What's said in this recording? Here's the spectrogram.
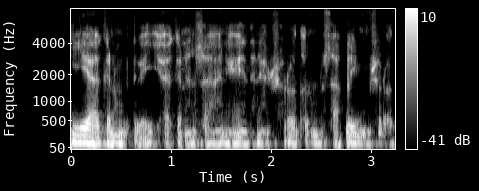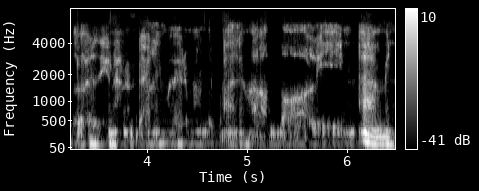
Iyyaka na'budu wa iyyaka nasta'in. Ihdinas siratal mustaqim. Shiratal ladzina an'amta 'alaihim ghairil maghdubi 'alaihim waladdallin. Amin.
